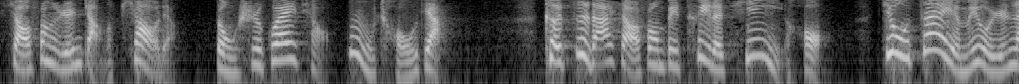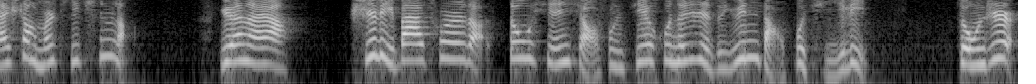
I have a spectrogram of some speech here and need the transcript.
小凤人长得漂亮，懂事乖巧，不愁嫁。可自打小凤被退了亲以后，就再也没有人来上门提亲了。原来啊，十里八村的都嫌小凤结婚的日子晕倒不吉利。总之，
